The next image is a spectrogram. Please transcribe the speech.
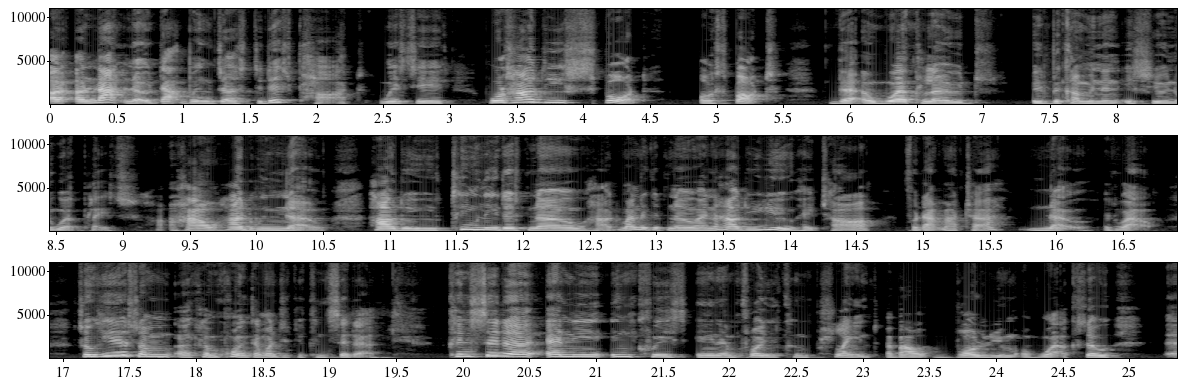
uh, on that note, that brings us to this part, which is well, how do you spot or spot that a workload is becoming an issue in the workplace? How how do we know? How do team leaders know? How do managers know? And how do you, HR, for that matter, know as well? So here are some uh, some points I want you to consider. Consider any increase in employee complaint about volume of work. So uh,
